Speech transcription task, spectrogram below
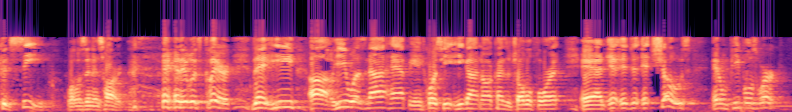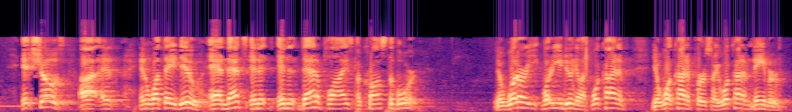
could see what was in his heart. and it was clear that he uh, he was not happy. And of course, he he got in all kinds of trouble for it. And it it, it shows in people's work. It shows uh, in, in what they do, and that's and it and that applies across the board. You know what are you what are you doing in your life? What kind of you know what kind of person are you? What kind of neighbor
